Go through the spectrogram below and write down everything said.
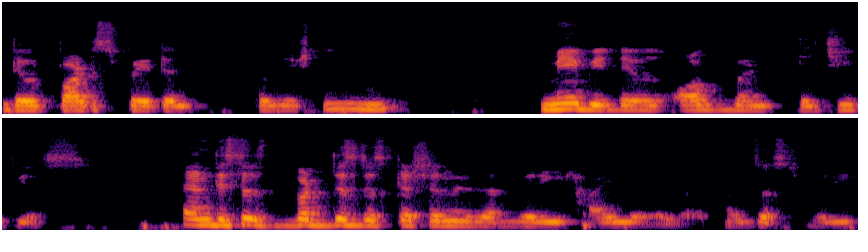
they would participate in positioning maybe they will augment the GPS and this is but this discussion is at very high level right now just very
